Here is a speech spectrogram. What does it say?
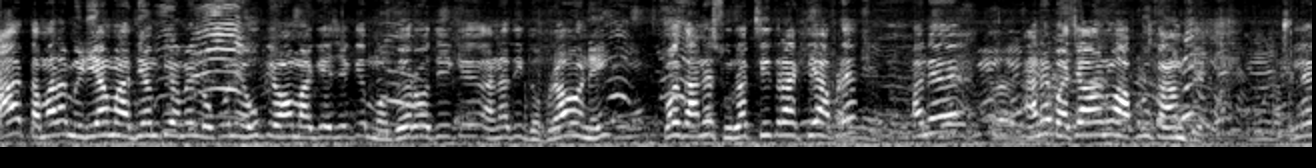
આ તમારા મીડિયા માધ્યમથી અમે લોકોને એવું કહેવા માંગીએ છીએ કે મગરોથી કે આનાથી ગભરાવો નહીં. બસ આને સુરક્ષિત રાખીએ આપણે અને આને બચાવવાનું આપણું કામ છે. એટલે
